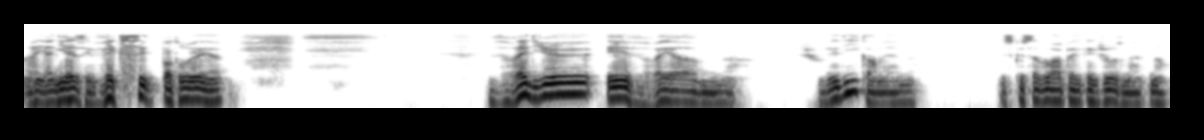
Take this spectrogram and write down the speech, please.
Ah, Agnès est vexée de pas trouver. Hein. Vrai Dieu et vrai homme. Je vous l'ai dit quand même. Est-ce que ça vous rappelle quelque chose maintenant?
